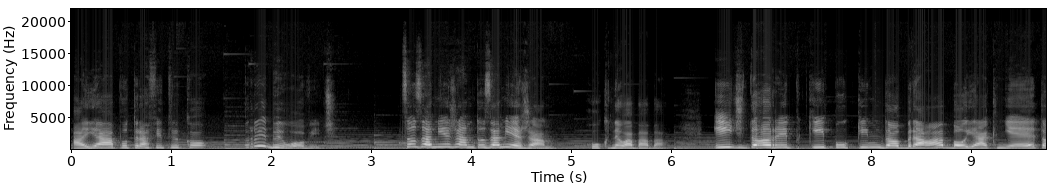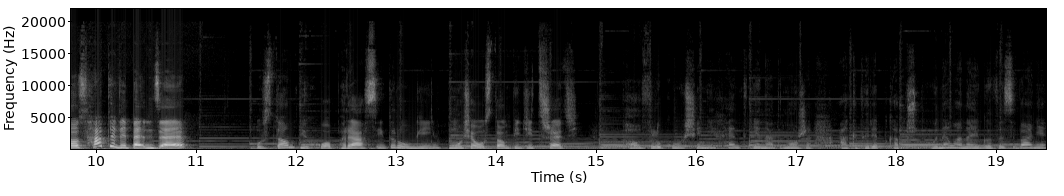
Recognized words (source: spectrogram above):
a ja potrafię tylko ryby łowić. Co zamierzam, to zamierzam, huknęła baba. Idź do rybki, pókim dobra, bo jak nie, to z chaty wypędzę. Ustąpił chłop raz i drugi, musiał ustąpić i trzeci. Powlókł się niechętnie nad morze, a gdy rybka przypłynęła na jego wyzwanie,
